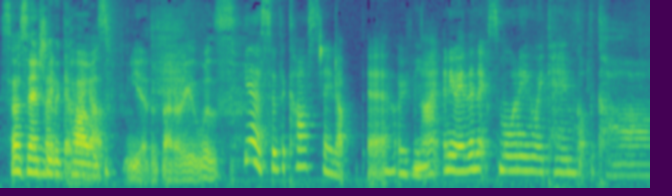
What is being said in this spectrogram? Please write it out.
So essentially, the car was yeah, the battery was Yeah, so the car stayed up there overnight. Anyway, the next morning we came, got the car,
